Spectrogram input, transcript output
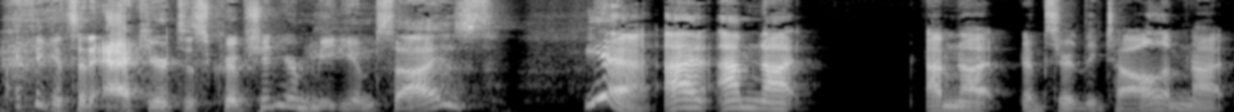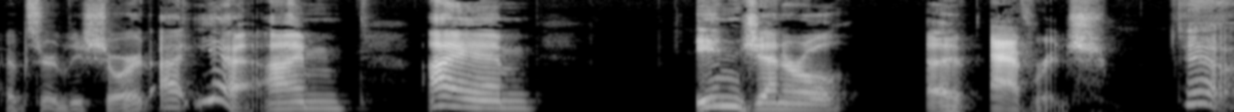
I think it's an accurate description. You're medium sized. Yeah, I, I'm not. I'm not absurdly tall. I'm not absurdly short. I, yeah, I'm. I am, in general, uh, average. Yeah,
